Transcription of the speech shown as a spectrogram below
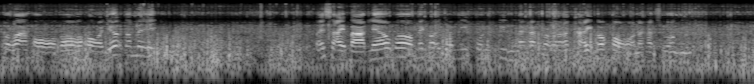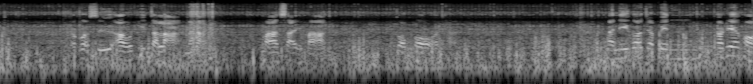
เพราะว่าห่อก็ห่อเยอะก็ไม่ไปใส่บาตรแล้วก็ไม่ค่อยจะมีคนกินนะคะเพราะว่าใครก็ห่อนะคะ ช่วงนี้แล้วก็ซื้อเอาที่ตลาดนะคะ มาใส่บาตรก็พอนะคะ อันนี้ก็จะเป็นเขาเรียกห่อ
